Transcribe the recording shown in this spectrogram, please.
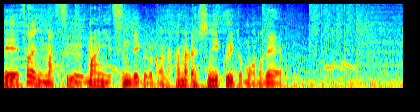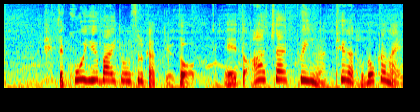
えー、さらにまっすぐ前に進んでいくのかなかなかしにくいと思うので、じゃこういうバイトをするかっていうと、えっ、ー、と、アーチャークイーンが手が届かない、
